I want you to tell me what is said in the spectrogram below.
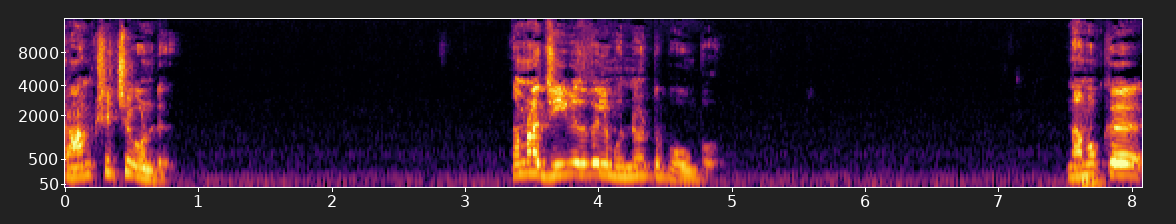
കാക്ഷിച്ചുകൊണ്ട് നമ്മുടെ ജീവിതത്തിൽ മുന്നോട്ട് പോകുമ്പോൾ നമുക്ക്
